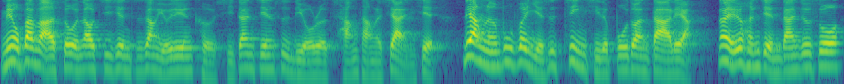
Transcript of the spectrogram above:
没有办法守稳到季线之上，有一点可惜。但今天是留了长长的下影线，量能部分也是近期的波段大量。那也就很简单，就是说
